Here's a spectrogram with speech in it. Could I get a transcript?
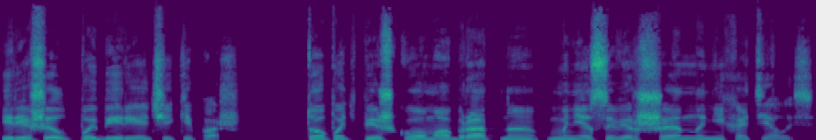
и решил поберечь экипаж. Топать пешком обратно мне совершенно не хотелось.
